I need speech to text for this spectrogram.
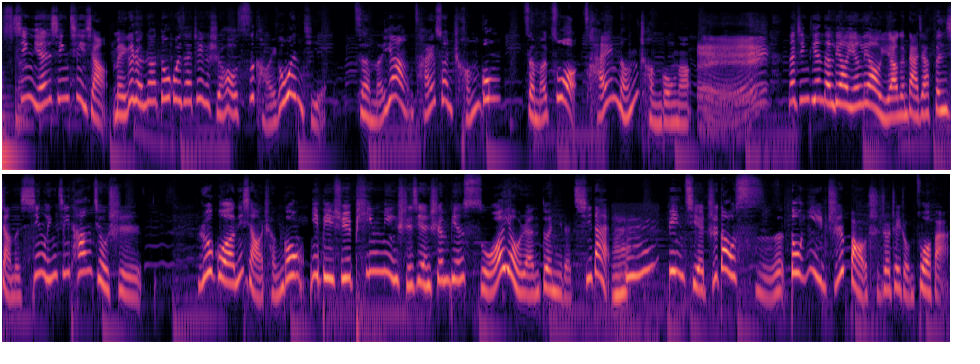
新年新气象，每个人呢都会在这个时候思考一个问题：怎么样才算成功？怎么做才能成功呢？那今天的廖言廖语要跟大家分享的心灵鸡汤就是。如果你想要成功，你必须拼命实现身边所有人对你的期待，并且直到死都一直保持着这种做法。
